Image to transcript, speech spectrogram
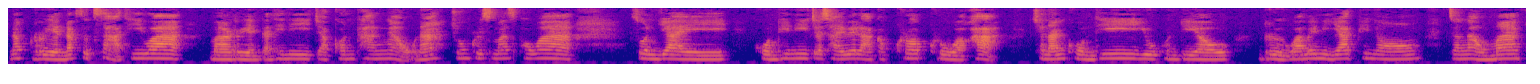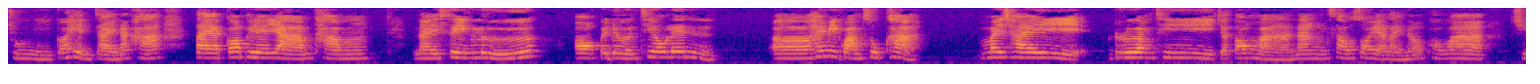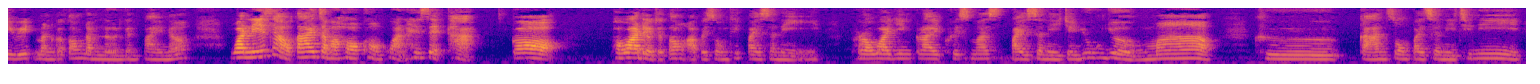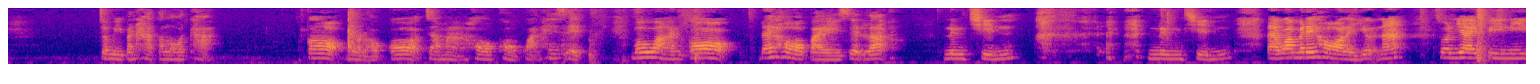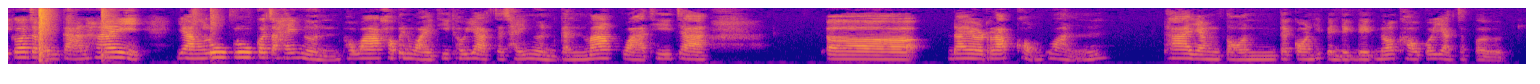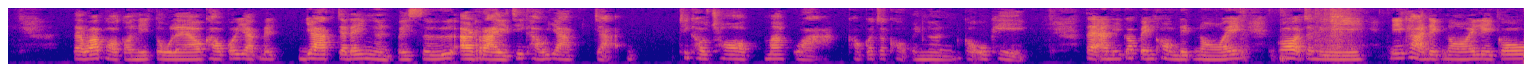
นักเรียนนักศึกษาที่ว่ามาเรียนกันที่นี่จะค่อนข้างเหงานะ ช่วงคริสต์มาสเพราะว่าส่วนใหญ่คนที่นี่จะใช้เวลากับครอบครัวค่ะ ฉะนั้นคนที่อยู่คนเดียว หรือว่าไม่มีญาติพี่น้อง จะเหงามากช่วงนี้ก็เห็นใจนะคะ แต่ก็พยายามทำในสิ่งหรือออกไปเดินเที่ยวเล่นให้มีความสุขค่ะ ไม่ใช่เรื่องที่จะต้องมานั่งเศร้าสร้อยอะไรเนาะเพราะว่าชีวิตมันก็ต้องดำเนินกันไปเนาะวันนี้สาวใต้จะมาฮอกของขวัญให้เสร็จค่ะ ก็เพราะว่าเดี๋ยวจะต้องเอาไปส่งที่ไปรษณีย์เพราะว่ายิ่งใกล้คริสต์มาสไปรษณีย์จะยุ่งเหยิงมาก คือ การส่งไปรษณีที่นี่ จะมีปัญหาตลอดค่ะ ก็เดี๋ยวเราก็จะมาห่อของขวัญให้เสร็จ เมื่อวานก็ได้ห่อไปเสร็จละหนึ่งชิ้นหนึ่งชิ้น แต่ว่าไม่ได้ห่ออะไรเยอะนะ ส่วนใหญ่ปีนี้ก็จะเป็นการให้ยังลูกลูกก็จะให้เงิน เพราะว่าเขาเป็นวัยที่เขาอยากจะใช้เงินกันมากกว่าที่จะเอ่อได้รับของขวัญ ถ้ายังตอนแต่ก่อนที่เป็นเด็กๆเนาะเขาก็อยากจะเปิด แต่ว่าพอตอนนี้โตแล้วเขาก็อยากได้อยากจะได้เงินไปซื้ออะไรที่เขาอยากจะที่เขาชอบมากกว่า เขาก็จะขอเป็นเงินก็โอเค แต่อันนี้ก็เป็นของเด็กน้อย ก็จะมีนี่ค่ะเด็กน้อยเลโก้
